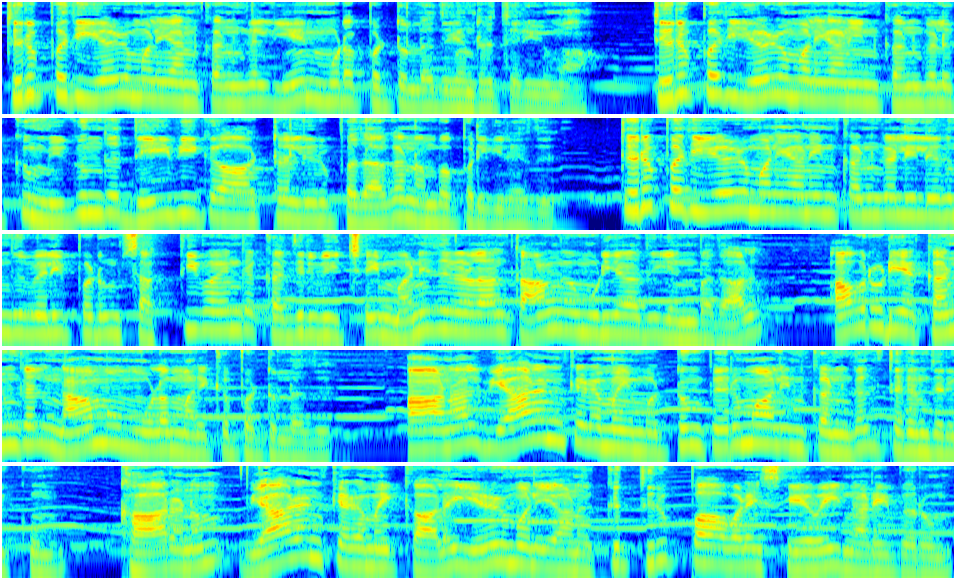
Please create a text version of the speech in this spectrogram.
திருப்பதி ஏழுமலையான் கண்கள் ஏன் மூடப்பட்டுள்ளது என்று தெரியுமா? திருப்பதி ஏழுமலையானின் கண்களுக்கு மிகுந்த தெய்வீக ஆற்றல் இருப்பதாக நம்பப்படுகிறது. திருப்பதி ஏழுமலையானின் கண்களில் இருந்து வெளிப்படும் சக்தி வாய்ந்த கதிர்வீச்சை மனிதர்களால் தாங்க முடியாது என்பதால் அவருடைய கண்கள் நாமம் மூலம் மறைக்கப்பட்டுள்ளது. ஆனால் வியாழன்கிழமை மட்டும் பெருமாளின் கண்கள் திறந்திருக்கும். காரணம் வியாழன்கிழமை காலை ஏழுமலையானுக்கு திருப்பாவடை சேவை நடைபெறும்.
